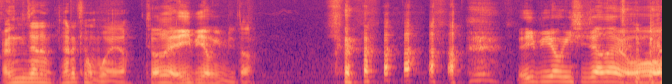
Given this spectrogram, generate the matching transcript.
안 기자는 혈액형 뭐예요? 저는 AB형입니다. AB 형이시잖아요.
